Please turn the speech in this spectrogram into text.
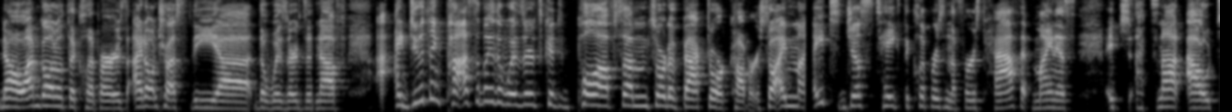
No, I'm going with the Clippers. I don't trust the uh, the Wizards enough. I do think possibly the Wizards could pull off some sort of backdoor cover. So I might just take the Clippers in the first half at minus. It's it's not out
